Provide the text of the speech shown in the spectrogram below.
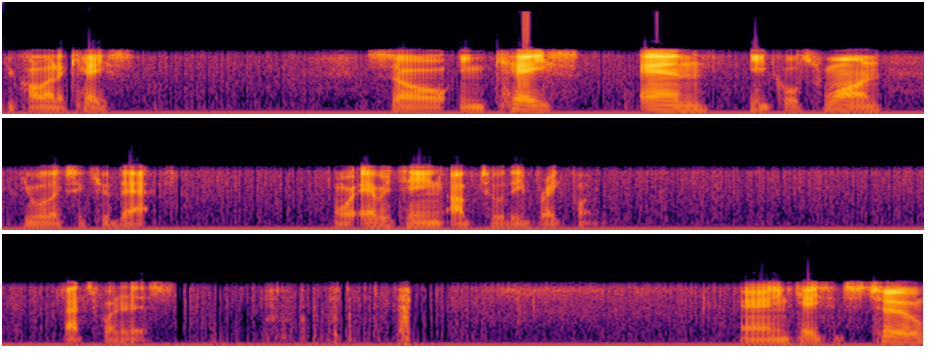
you call it a case. So in case n equals 1, you will execute that. Or everything up to the breakpoint. That's what it is. And in case it's 2,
